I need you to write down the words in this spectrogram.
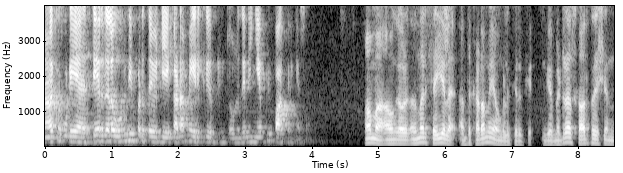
நடக்கக்கூடிய தேர்தலை உறுதிப்படுத்த வேண்டிய கடமை இருக்கு அப்படின்னு தோணுது. நீங்க எப்படி பாக்குறீங்க சார்? ஆமா அவங்க அந்த மாதிரி செய்யல. அந்த கடமை அவங்களுக்கு இருக்கு. இங்க மெட்ராஸ் கார்பரேஷன்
